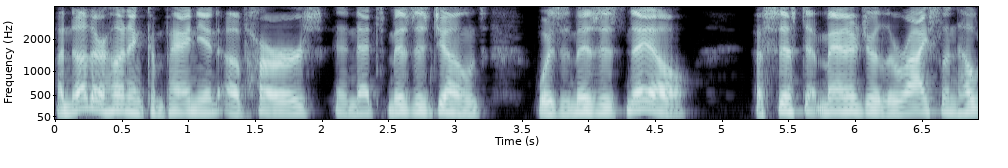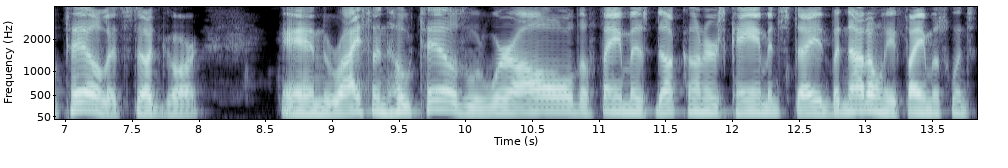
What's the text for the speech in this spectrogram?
Another hunting companion of hers, and that's Mrs. Jones, was Mrs. Nell, assistant manager of the Riceland Hotel at Stuttgart. And the Riceland hotels were where all the famous duck hunters came and stayed, but not only famous ones,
